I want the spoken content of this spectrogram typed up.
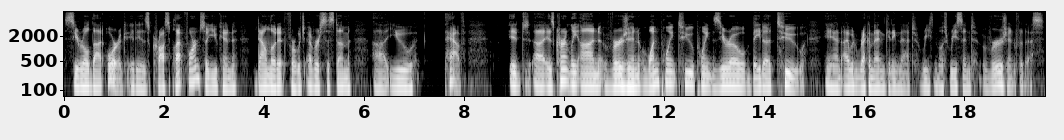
siril.org. It is cross-platform, so you can download it for whichever system uh, you have. It uh, is currently on version 1.2.0 beta 2, and I would recommend getting that re most recent version for this.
